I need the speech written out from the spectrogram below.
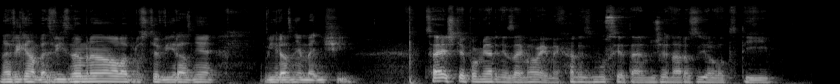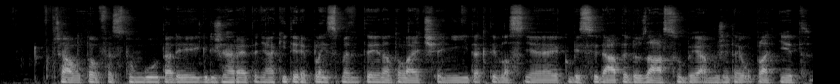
Neříkám bezvýznamná, ale prostě výrazně, výrazně menší. Co je ještě poměrně zajímavý mechanismus je ten, že na rozdíl od té třeba od toho festungu tady, když hrajete nějaký ty replacementy na to léčení, tak ty vlastně jakoby si dáte do zásoby a můžete je uplatnit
